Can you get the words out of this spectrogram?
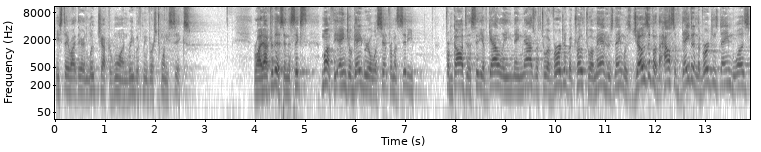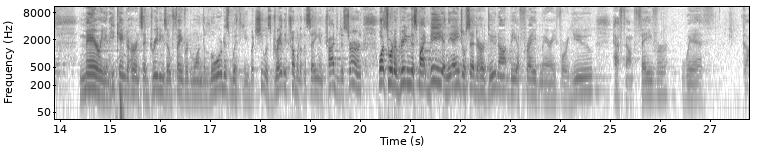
You stay right there in Luke chapter 1. Read with me verse 26. Right after this, in the sixth month, the angel Gabriel was sent from a city from God to the city of Galilee named Nazareth to a virgin betrothed to a man whose name was Joseph of the house of David, and the virgin's name was Mary. And he came to her and said, Greetings, O favored one, the Lord is with you. But she was greatly troubled at the saying and tried to discern what sort of greeting this might be. And the angel said to her, Do not be afraid, Mary, for you have found favor with God.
